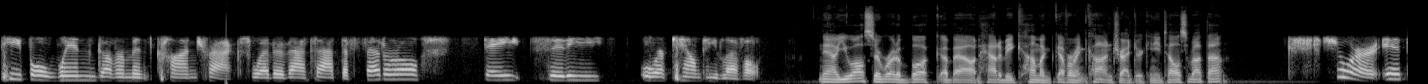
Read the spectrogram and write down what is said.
people win government contracts, whether that's at the federal, state, city, or county level. Now, you also wrote a book about how to become a government contractor. Can you tell us about that? Sure. It's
